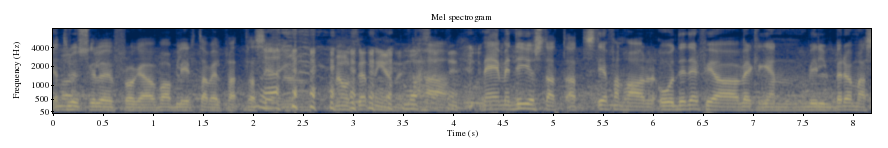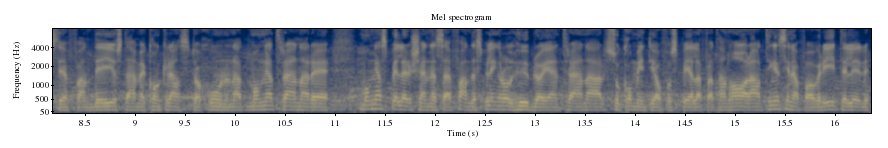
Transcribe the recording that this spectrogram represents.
Jag tror du skulle fråga, vad blir tabellplaceringen? Målsättningen. Nej, men det är just att, att Stefan har, och det är därför jag verkligen vill berömma Stefan, det är just det här med konkurrenssituationen. Att många tränare, många spelare känner så här, fan det spelar ingen roll hur bra jag än tränar så kommer inte jag få spela för att han har antingen sina favoriter eller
